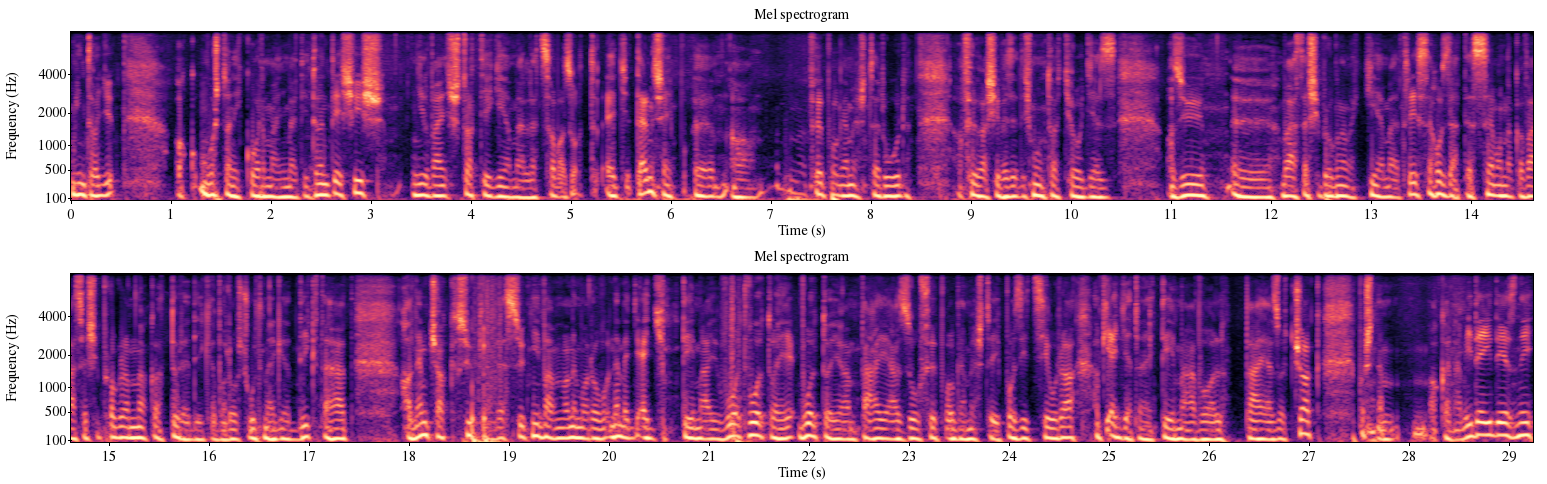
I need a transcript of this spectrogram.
mint hogy a mostani kormánymeti döntés is nyilván stratégia mellett szavazott. Egy, természetesen a főpolgármester úr, a fővárosi vezetés mondhatja, hogy ez az ő választási program egy kiemelt része. Hozzáteszem, annak a választási programnak a töredéke valósult meg eddig, tehát ha nem csak szűkén vesszük, nyilvánvalóan nem, arról, nem egy, egy témájú volt, volt olyan, volt olyan pályázó főpolgármesteri pozícióra, aki egyetlen egy témával pályázott csak, most nem akarnám ideidézni,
